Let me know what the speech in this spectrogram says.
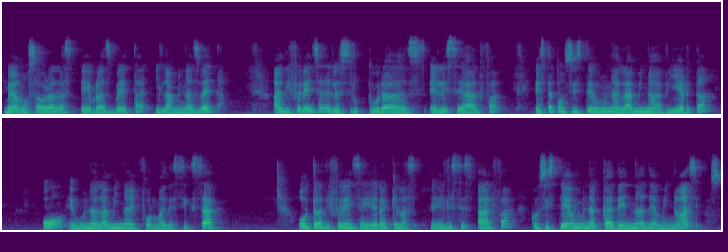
Veamos ahora las hebras beta y láminas beta. A diferencia de las estructuras hélice alfa, esta consiste en una lámina abierta o en una lámina en forma de zigzag. Otra diferencia era que en las hélices alfa consistía en una cadena de aminoácidos.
